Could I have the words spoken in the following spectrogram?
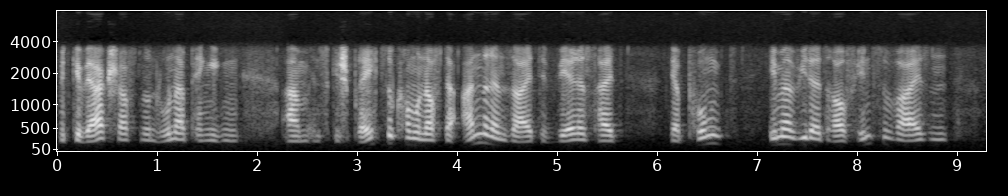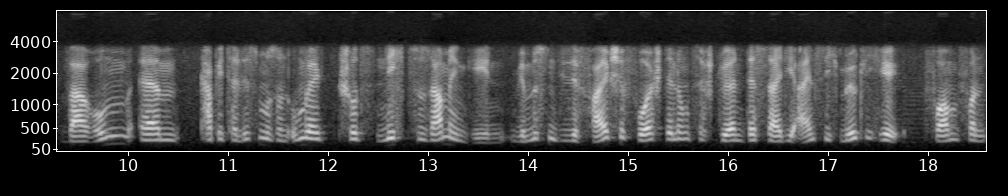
mit Gewerkschaften und Lohnabhängigen ähm, ins Gespräch zu kommen. Und auf der anderen Seite wäre es halt der Punkt, immer wieder darauf hinzuweisen, warum ähm, Kapitalismus und Umweltschutz nicht zusammengehen. Wir müssen diese falsche Vorstellung zerstören, das sei die einzig mögliche Form von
